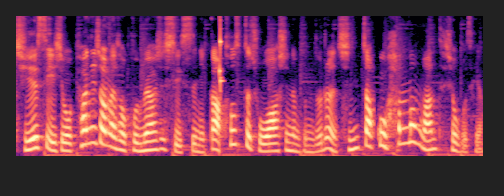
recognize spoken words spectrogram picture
GS25 편의점에서 구매하실 수 있으니까 토스트 좋아하시는 분들은 진짜 꼭 한 번만 드셔보세요.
